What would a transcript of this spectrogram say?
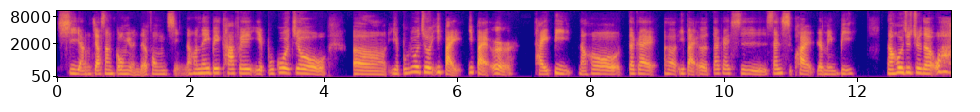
夕阳加上公园的风景，然后那一杯咖啡也不过就呃也不过就一百一百二台币，然后大概呃一百二大概是三十块人民币，然后就觉得哇，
